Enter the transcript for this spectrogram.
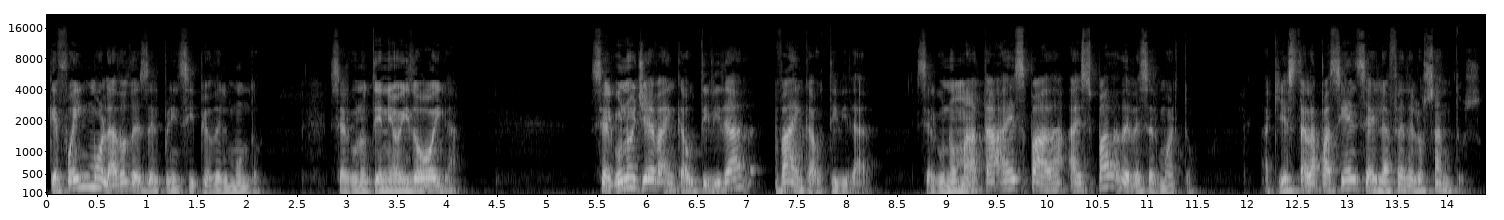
que fue inmolado desde el principio del mundo. Si alguno tiene oído, oiga. Si alguno lleva en cautividad, va en cautividad. Si alguno mata a espada, a espada debe ser muerto. Aquí está la paciencia y la fe de los santos.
